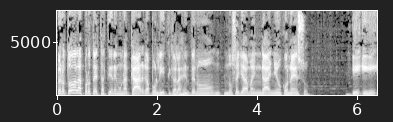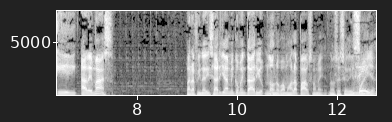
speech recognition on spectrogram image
Pero todas las protestas tienen una carga política, la gente no, no se llama engaño con eso. Y, y, y además, para finalizar ya mi comentario, no, nos vamos a la pausa, me, nos excedimos sí.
